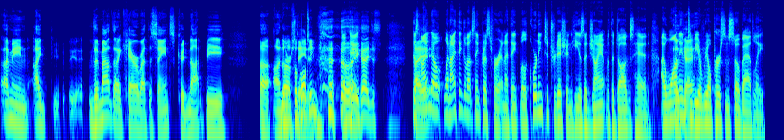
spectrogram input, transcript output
I mean, I the amount that I care about the Saints could not be uh, The football understated. team? like, I just Because I, I- know when I think about St. Christopher and I think, well, according to tradition, he is a giant with a dog's head. I want him to be a real person so badly,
